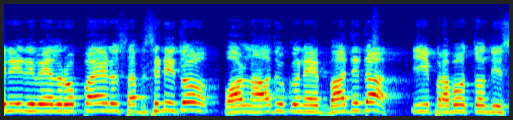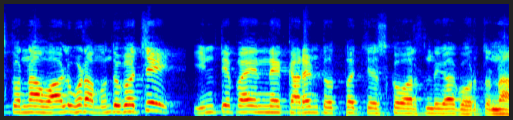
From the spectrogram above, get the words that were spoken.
ఎనిమిది వేల రూపాయలు సబ్సిడీతో వాళ్ళని ఆదుకునే బాధ్యత ఈ ప్రభుత్వం తీసుకున్న వాళ్ళు కూడా ముందుకొచ్చి ఇంటిపైనే కరెంటు ఉత్పత్తి చేసుకోవాల్సిందిగా కోరుతున్నా.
